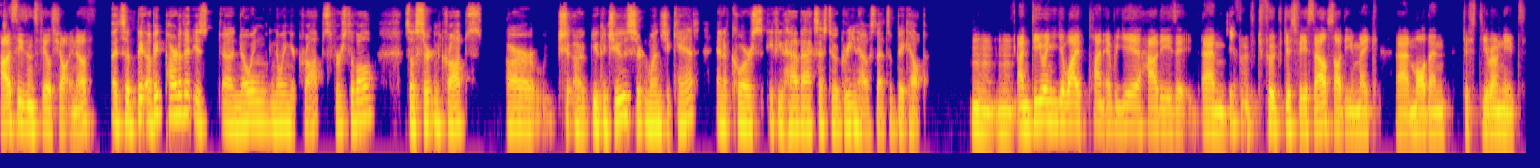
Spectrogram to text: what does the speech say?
our seasons feel short enough. It's a big a big part of it is uh, knowing knowing your crops first of all. So certain crops are, are you can choose, certain ones you can't, and of course, if you have access to a greenhouse, that's a big help. Mm-hmm, mm-hmm. And do you and your wife plant every year? How do you, is it um, yeah. food, food just for yourselves, or do you make uh, more than just your own needs?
